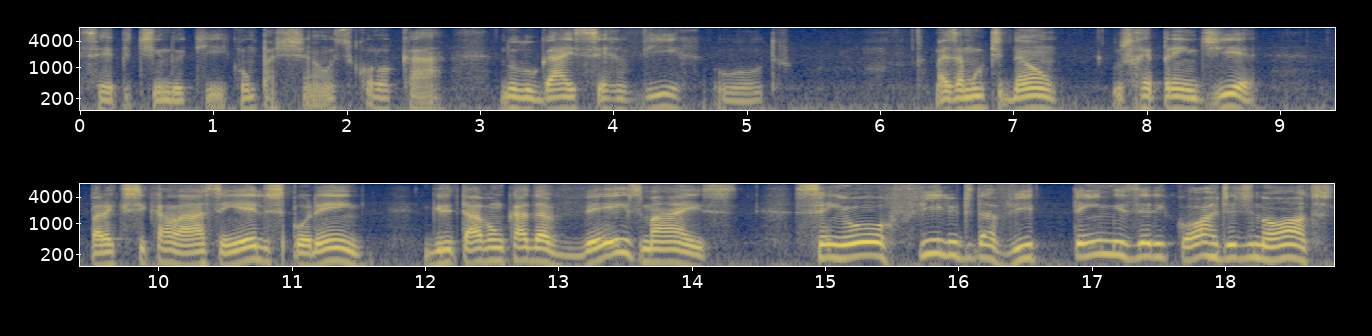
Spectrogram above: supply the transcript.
se repetindo aqui: compaixão, se colocar no lugar e servir o outro. Mas a multidão os repreendia para que se calassem. Eles, porém, gritavam cada vez mais: Senhor, filho de Davi, tem misericórdia de nós.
